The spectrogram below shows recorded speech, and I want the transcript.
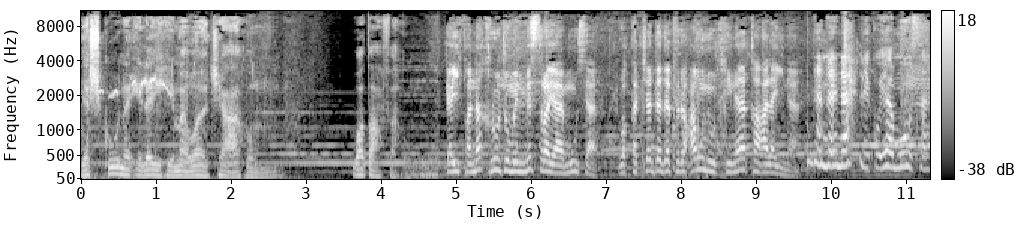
يشكون إليه مواجعهم وضعفهم. كيف نخرج من مصر يا موسى؟ وقد شدد فرعون الخناق علينا. إننا نهلك يا موسى.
